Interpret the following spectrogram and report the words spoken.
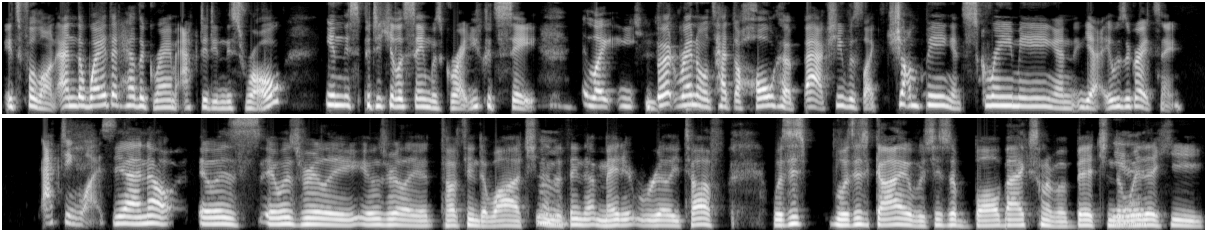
It's full on and the way that heather graham acted in this role in this particular scene was great. You could see. Like burt reynolds had to hold her back. She was like jumping and screaming and yeah it was a great scene acting wise Yeah, no, it was it was really it was really a tough thing to watch, and the Mm. thing that made it really tough was this was this guy was just a ball back son of a bitch, and the way that he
